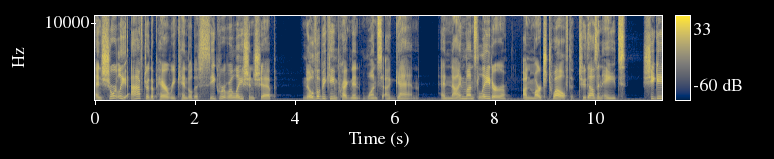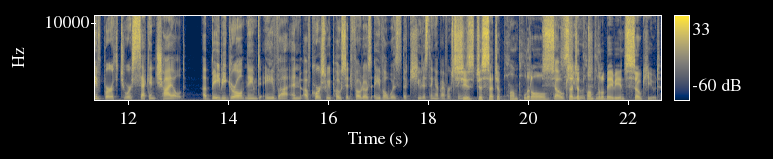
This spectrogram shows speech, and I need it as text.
And shortly after the pair rekindled a secret relationship, Nova became pregnant once again. And nine months later, on March 12th, 2008, she gave birth to her second child, a baby girl named Ava. And of course, we posted photos. Ava was the cutest thing I've ever seen. She's just such a plump little, so such a plump little baby, and so cute.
